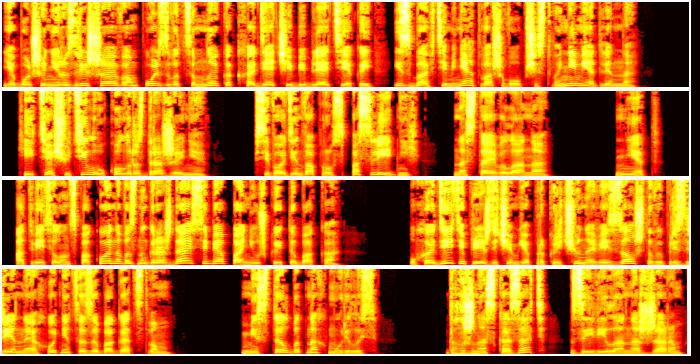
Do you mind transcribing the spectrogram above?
Я больше не разрешаю вам пользоваться мной как ходячей библиотекой. Избавьте меня от вашего общества. Немедленно». Китти ощутила укол раздражения. «Всего один вопрос. Последний», — настаивала она. «Нет», — ответил он спокойно, вознаграждая себя понюшкой табака. «Уходите, прежде чем я прокричу на весь зал, что вы презренная охотница за богатством». Мисс Телбот нахмурилась. «Должна сказать», — заявила она с жаром,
